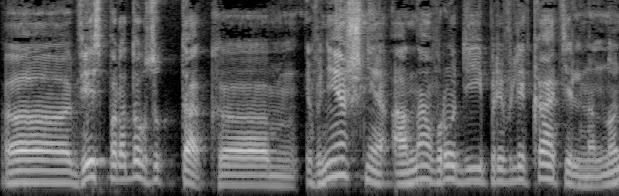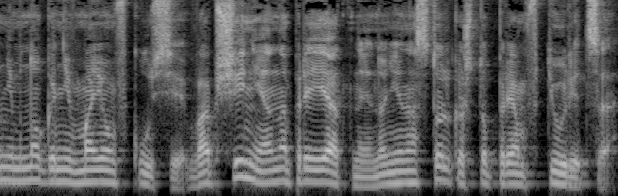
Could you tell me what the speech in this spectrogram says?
Э, весь парадокс так. Э, внешне она вроде и привлекательна, но немного не в моем вкусе. В общении она приятная, но не настолько, что прям втюрится.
